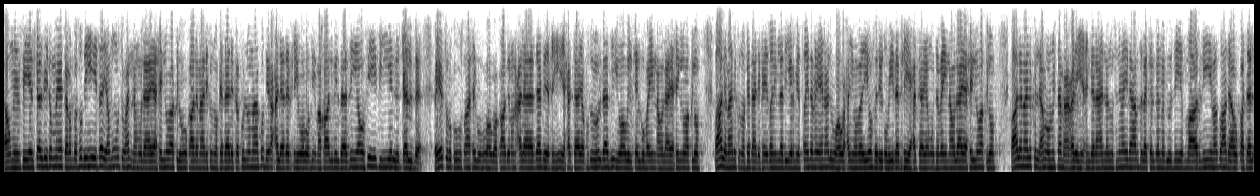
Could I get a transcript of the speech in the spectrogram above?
أو من في الكلب ثم يتربص به فيموت أنه لا يحل أكله. قال مالك وكذلك كل ما قدر على ذبحه وهو في مخالب البازية أو في في الكلب فيتركه صاحبه وهو قادر على ذبحه حتى يقتله البازي أو الكلب فإنه لا يحل أكله. قال مالك وكذلك أيضا الذي يرمي الصيد فينهله وهو حي فيفرط في ذبحه حتى يموت فإنه لا يحل أكله. قال مالك الأمر المجتمع عليه عندنا أن المسلم إذا أرسل كلب المجوسي الضار فصاد أو قتل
